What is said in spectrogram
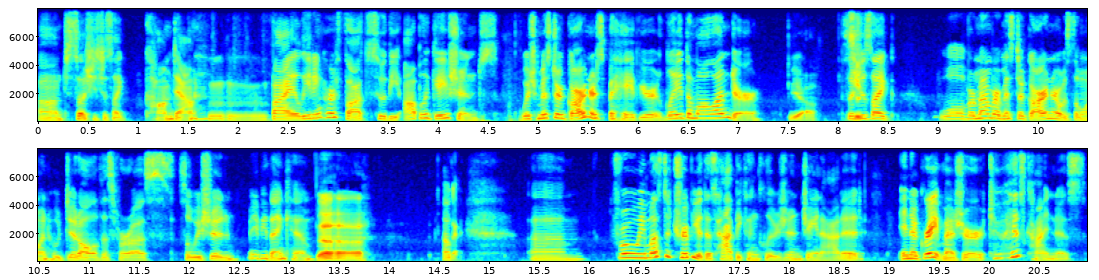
Um, so she's just like, calm down. hmm By leading her thoughts to the obligations which Mr. Gardiner's behavior laid them all under. Yeah. So, So- she's like, well, remember, Mr. Gardiner was the one who did all of this for us, so we should maybe thank him. Uh-huh. Okay. Um, for we must attribute this happy conclusion, Jane added, in a great measure to his kindness.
